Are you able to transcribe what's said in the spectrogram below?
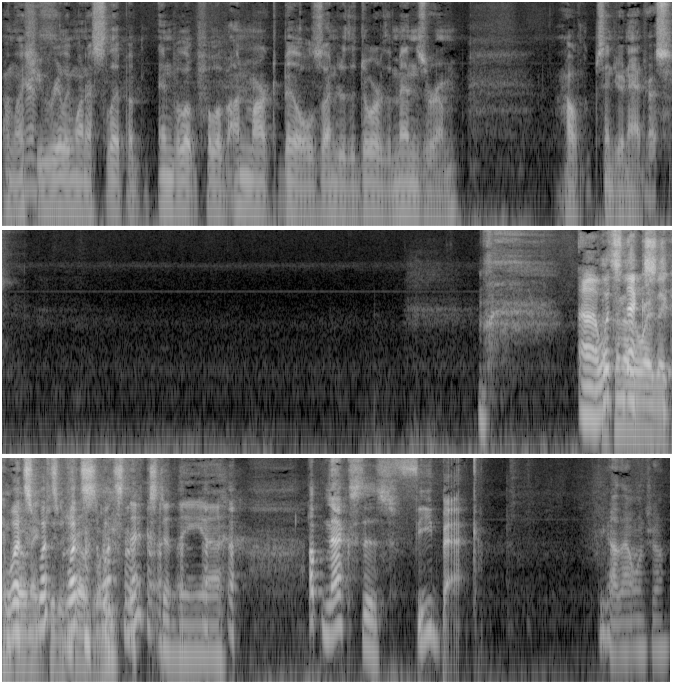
Unless you really want to slip an envelope full of unmarked bills under the door of the men's room, I'll send you an address. Uh, what's next? what's what's what's what's next in the? Up next is feedback. You got that one, Sean?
